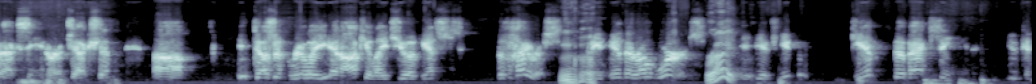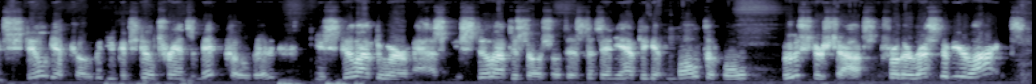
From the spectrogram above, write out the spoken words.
vaccine or injection, uh, it doesn't really inoculate you against the virus. Mm-hmm. I mean, in their own words. Right. If you get the vaccine, you can still get COVID. You can still transmit COVID. You still have to wear a mask. You still have to social distance, and you have to get multiple booster shots for the rest of your lives.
